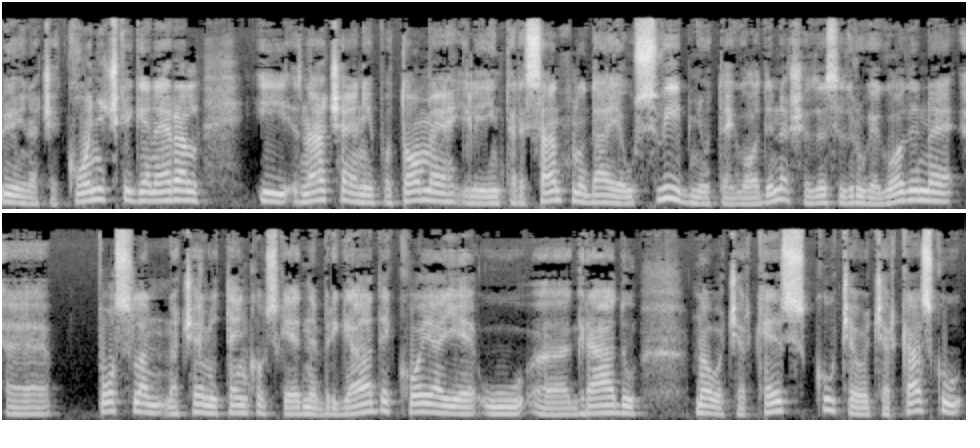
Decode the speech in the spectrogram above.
bio je inače konjički general i značajan je po tome, ili je interesantno da je u svibnju te godine, 62. godine, uh, poslan na čelu tenkovske jedne brigade koja je u gradu Novočerkesku, Čevočerkasku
